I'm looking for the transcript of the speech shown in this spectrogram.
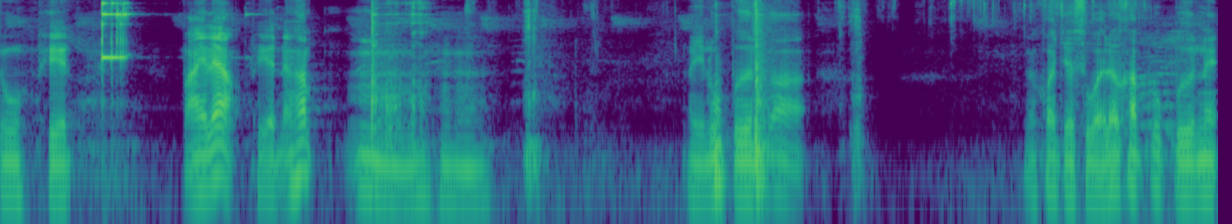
ดูเพจไปแล้วเพจนะครับ อืมนี่ลูกปืนก็ ไม่ค่อยจะสวยแล้วครับลูกปืนเนี่ย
